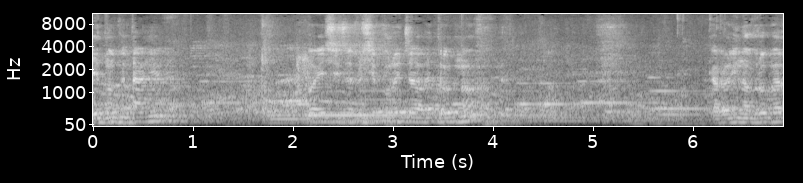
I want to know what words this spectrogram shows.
Jedno pytanie. Boję się, żeby się poryczy, ale trudno. Karolina Wróbel.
